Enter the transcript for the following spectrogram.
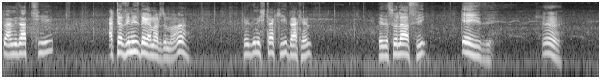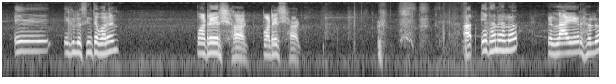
তো আমি যাচ্ছি একটা জিনিস দেখানোর জন্য হ্যাঁ? সেই জিনিসটা কি দেখেন? এই যে চলে আসছি। এই যে হ্যাঁ? এগুলো চিনতে পারেন? পাটের শাক পাটের শাক। আর এখানে হলো লাইয়ের হলো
